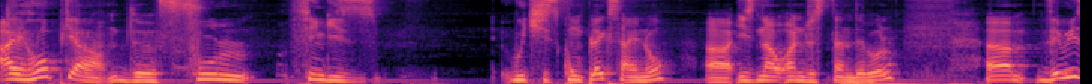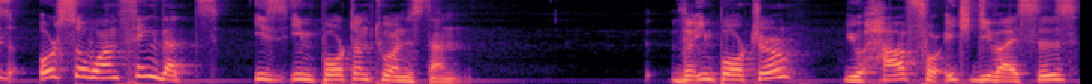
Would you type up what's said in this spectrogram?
I hope, yeah, the full thing is, which is complex, I know, uh, is now understandable. Um, there is also one thing that is important to understand. The importer you have for each devices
